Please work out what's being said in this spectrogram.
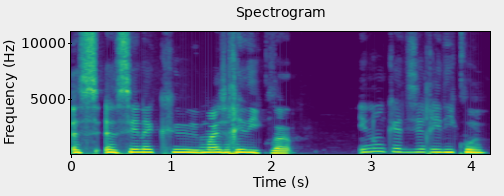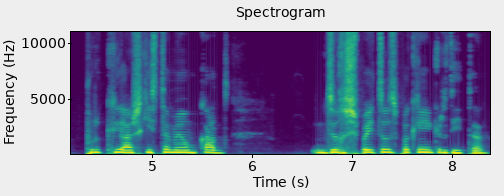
a, a cena que mais ridícula. E não quer dizer ridícula, porque acho que isso também é um bocado desrespeitoso para quem acredita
